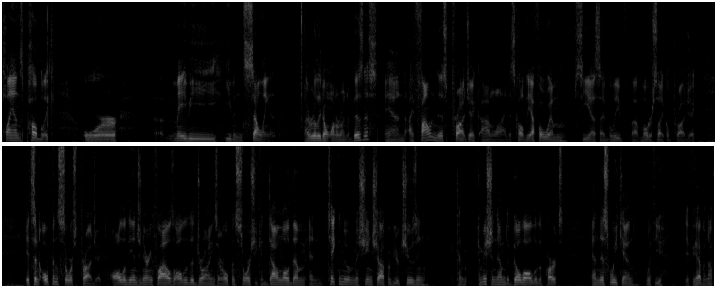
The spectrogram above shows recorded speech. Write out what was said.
plans public or uh, maybe even selling it. I really don't want to run a business, and I found this project online. It's called the FOMCS, I believe, uh, motorcycle project. It's an open source project. All of the engineering files, all of the drawings are open source. You can download them and take them to a machine shop of your choosing, com commission them to build all of the parts. And this weekend, with you, if you have enough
